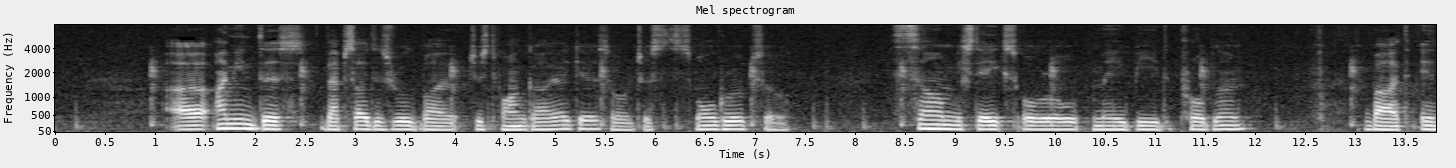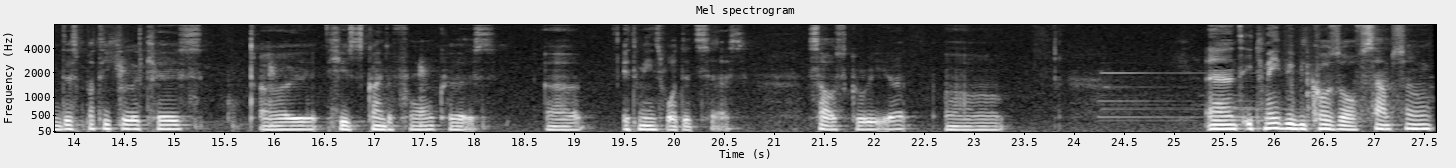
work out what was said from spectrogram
Uh, I mean, this website is ruled by just one guy, I guess, or just small group. So some mistakes overall may be the problem, but in this particular case, uh, he's kind of wrong because uh, it means what it says. South Korea. Uh, and it may be because of Samsung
